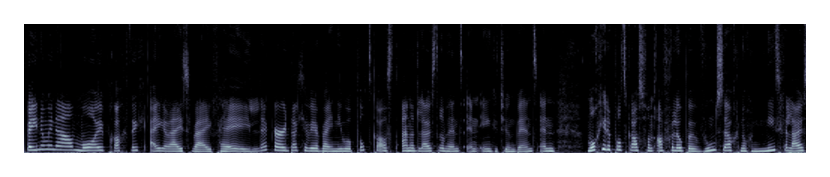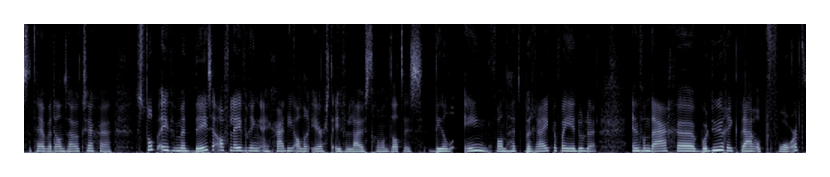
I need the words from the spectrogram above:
fenomenaal, mooi, prachtig, eigenwijs wijf. Hey, lekker dat je weer bij een nieuwe podcast aan het luisteren bent en ingetuned bent. En mocht je de podcast van afgelopen woensdag nog niet geluisterd hebben, dan zou ik zeggen: stop even met deze aflevering en ga die allereerst even luisteren. Want dat is deel 1 van het bereiken van je doelen. En vandaag uh, borduur ik daarop voort.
